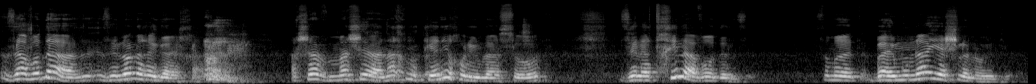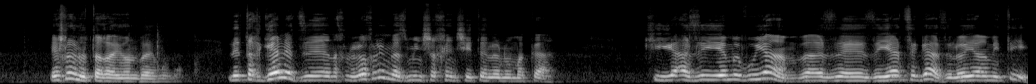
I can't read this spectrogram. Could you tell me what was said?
זה עבודה, זה, זה לא לרגע אחד. עכשיו, מה שאנחנו כן יכולים לעשות, זה להתחיל לעבוד על זה. זאת אומרת, באמונה יש לנו את זה. יש לנו את הרעיון באמונה. לתרגל את זה, אנחנו לא יכולים להזמין שכן שייתן לנו מכה. כי אז זה יהיה מבוים, ואז אה, זה יהיה הצגה, זה לא יהיה אמיתי.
